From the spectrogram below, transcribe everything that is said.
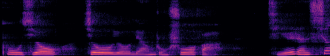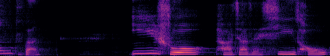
不久就有两种说法，截然相反。一说他家在西头，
